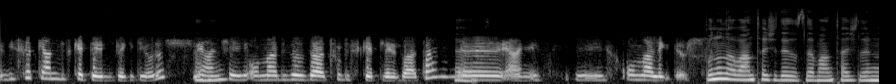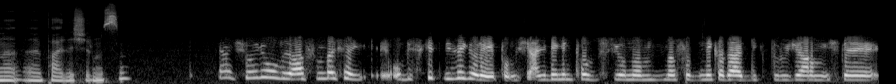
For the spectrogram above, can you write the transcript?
E, Biz hep kendi bisikletlerimize gidiyoruz. Hı hı. Yani şey onlar bize özel tur bisikletleri zaten. Evet. Ee, yani e, onlarla gidiyoruz. Bunun avantajı dezavantajlarını e, paylaşır mısın? Yani şöyle oluyor aslında şey e, o bisiklet bize göre yapılmış. Yani benim pozisyonum nasıl ne kadar dik duracağım işte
